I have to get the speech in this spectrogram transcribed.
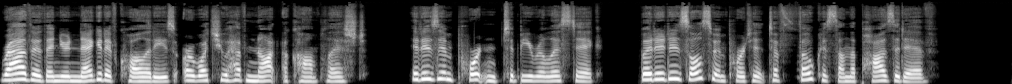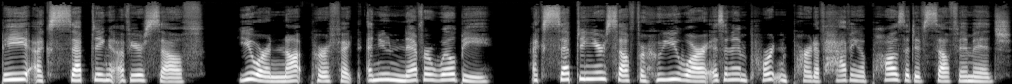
rather than your negative qualities or what you have not accomplished. It is important to be realistic, but it is also important to focus on the positive. Be accepting of yourself. You are not perfect and you never will be. Accepting yourself for who you are is an important part of having a positive self image.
